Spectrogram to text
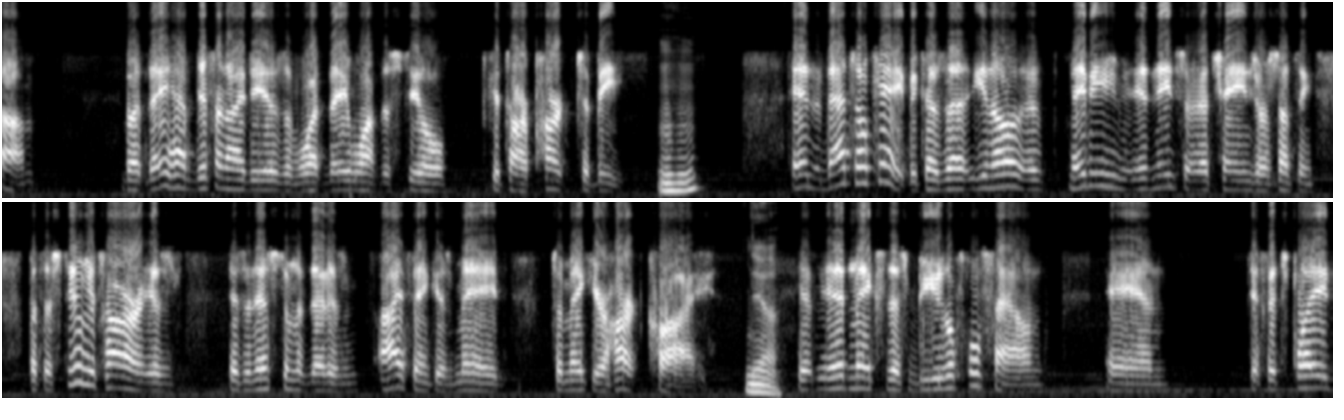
some, but they have different ideas of what they want the steel guitar part to be Mm-hmm. and that's okay because uh, you know uh, maybe it needs a change or something. But the steel guitar is is an instrument that is, I think, is made to make your heart cry. Yeah. It it makes this beautiful sound, and if it's played,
